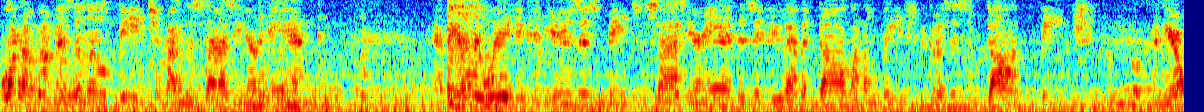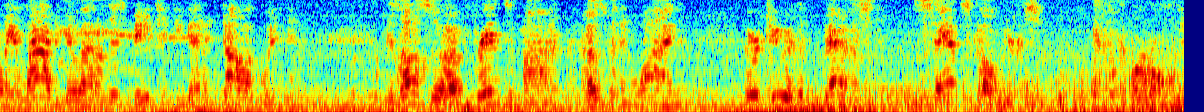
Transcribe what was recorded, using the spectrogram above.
One of them is a little beach about the size of your hand. And the only way you can use this beach the size of your hand is if you have a dog on a leash because it's dog beach. And you're only allowed to go out on this beach if you got a dog with you. There's also a friends of mine, husband and wife, who are two of the best sand sculptors in the world.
